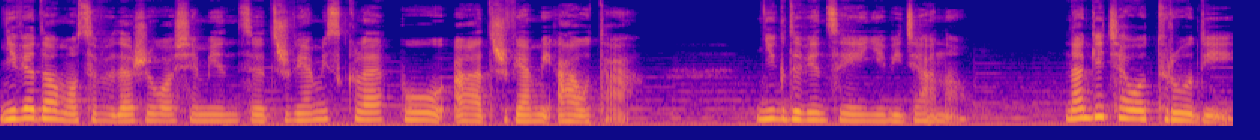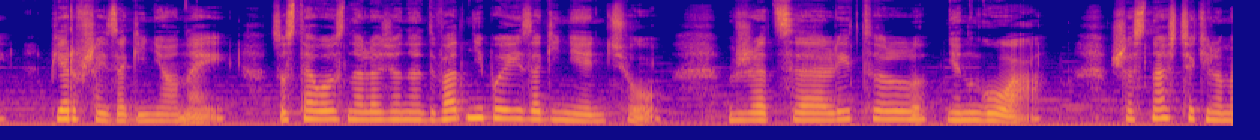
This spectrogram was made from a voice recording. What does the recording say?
Nie wiadomo, co wydarzyło się między drzwiami sklepu a drzwiami auta. Nigdy więcej jej nie widziano. Nagie ciało Trudy, pierwszej zaginionej, zostało znalezione dwa dni po jej zaginięciu w rzece Little Niengua, 16 km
